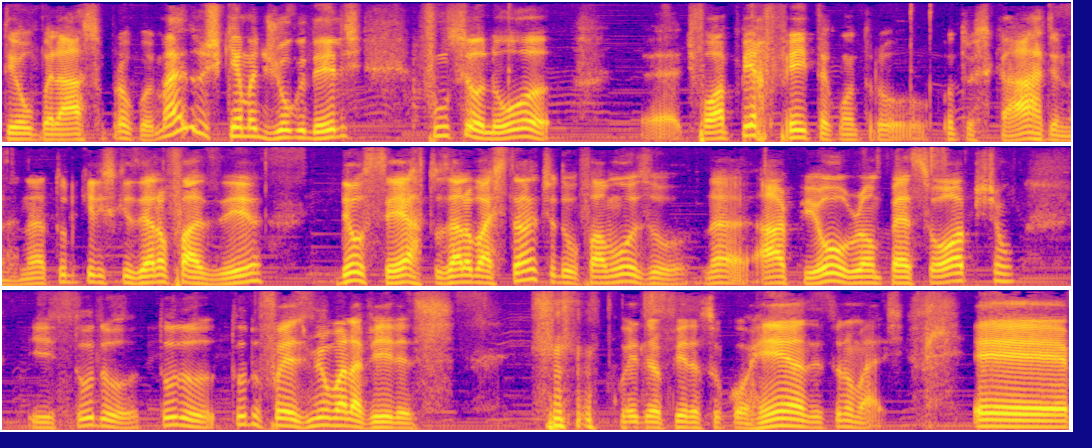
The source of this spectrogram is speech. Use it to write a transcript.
ter o braço para coisa. Mas o esquema de jogo deles funcionou é, de forma perfeita contra, o, contra os Cardinals, né? Tudo que eles quiseram fazer deu certo. Usaram bastante do famoso né, RPO, Run Pass Option, e tudo, tudo, tudo foi as mil maravilhas. com o Pera socorrendo e tudo mais. É,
